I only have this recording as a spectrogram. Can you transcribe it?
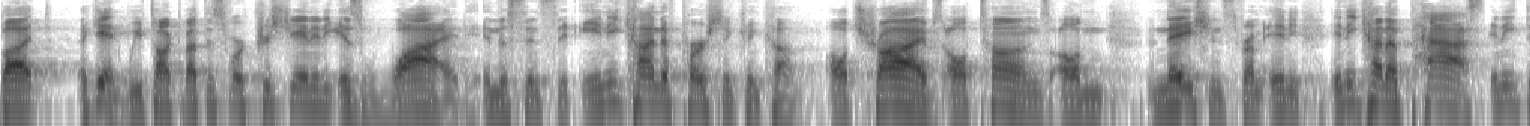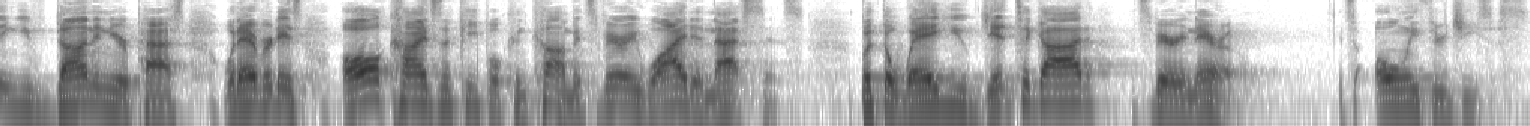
but again, we've talked about this before. Christianity is wide in the sense that any kind of person can come. All tribes, all tongues, all nations from any, any kind of past, anything you've done in your past, whatever it is, all kinds of people can come. It's very wide in that sense. But the way you get to God, it's very narrow. It's only through Jesus.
